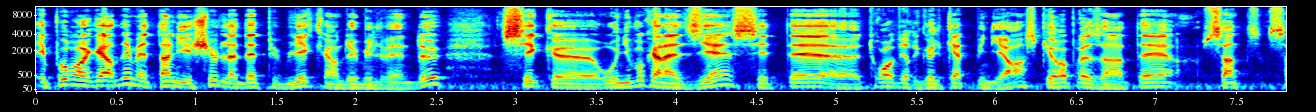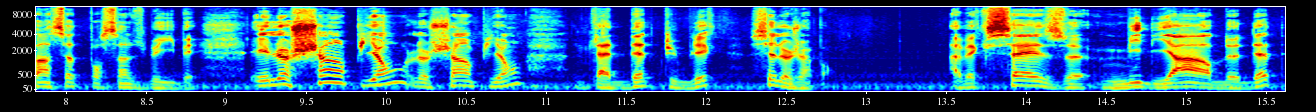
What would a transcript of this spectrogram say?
Et pour regarder maintenant les chiffres de la dette publique en 2022, c'est qu'au niveau canadien, c'était 3,4 euh, milliards, ce qui représentait 107% du PIB. Et le champion, le champion de la dette publique, c'est le Japon avec 16 milliards de dettes,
